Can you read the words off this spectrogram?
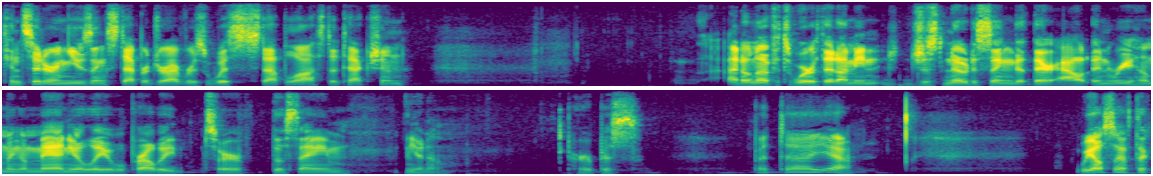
considering using stepper drivers with step loss detection, I don't know if it's worth it. I mean, just noticing that they're out and rehoming them manually will probably serve the same, you know, purpose. But uh, yeah. We also have to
